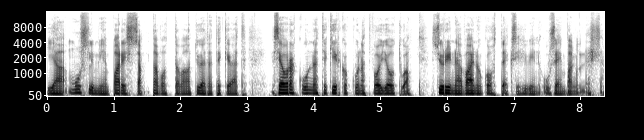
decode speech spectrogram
ja muslimien parissa tavoittavaa työtä tekevät seurakunnat ja kirkkokunnat voi joutua syrjinnän vainon kohteeksi hyvin usein Bangladesissa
